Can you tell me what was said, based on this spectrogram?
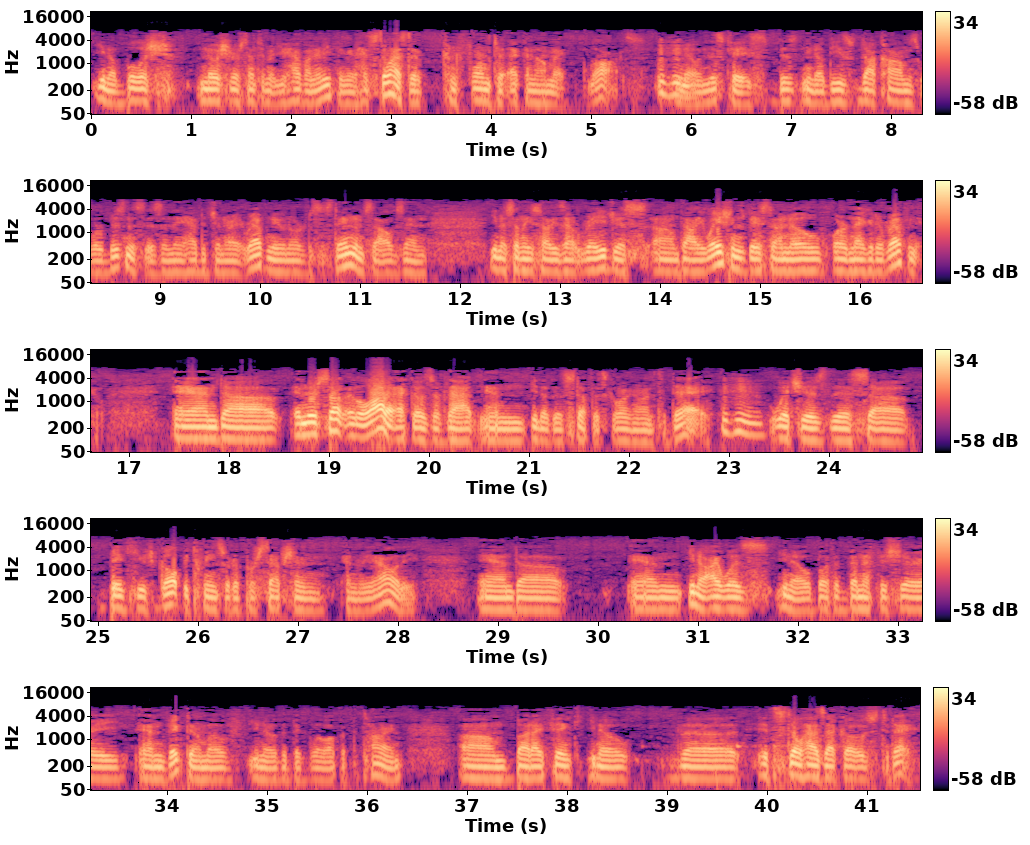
you know bullish notion or sentiment you have on anything, it has, still has to conform to economic laws. You Mhm. know, in this case, bus- you know these dot coms were businesses and they had to generate revenue in order to sustain themselves and you know, suddenly you saw these outrageous um, valuations based on no or negative revenue. And uh, and there's some, a lot of echoes of that in you know the stuff that's going on today, Mm-hmm. which is this uh, big huge gulf between sort of perception and reality. And uh, and you know I was you know both a beneficiary and victim of you know the big blow up at the time. Um, but I think you know the it still has echoes today.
